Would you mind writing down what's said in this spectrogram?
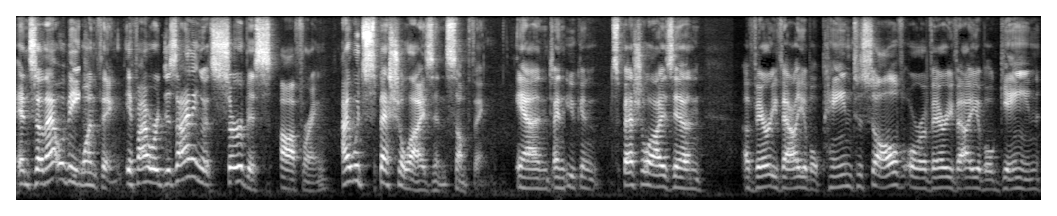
And so that would be one thing. If I were designing a service offering, I would specialize in something. And and you can specialize in a very valuable pain to solve or a very valuable gain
